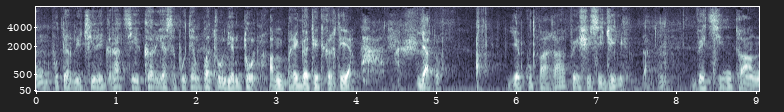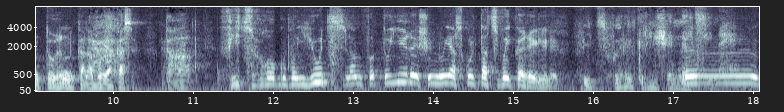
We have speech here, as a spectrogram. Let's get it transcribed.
o împuternicire grație căreia să putem pătrunde în turn. Am pregătit hârtia. Da, Iată, e cu parafe și sigilii. Da. Veți intra în turn ca la voi acasă. Da, Fiți rog voi iuți la înfăptuire și nu-i ascultați voi cărelile Fiți fără grijă, înălțime eh,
